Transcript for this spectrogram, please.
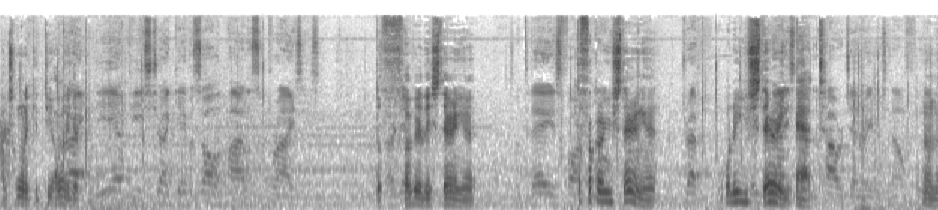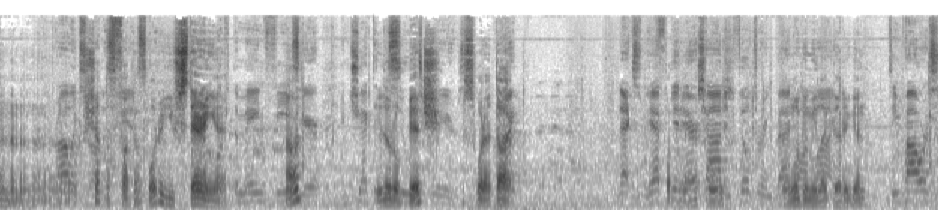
I just want to continue. I want to get. The EMP strike gave us all a pile of surprises. The fuck are they staring at? So today is What the fuck are you staring at? What are you staring the guys down to at? No, no, no, no, no, no, no. Shut the fuck up. What are you staring at? the main feeds Huh? here and check that You little bitch? That's what I thought. Next, we have to Fucking get assholes. and filtering back Don't look at me like that again. Team Powers,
